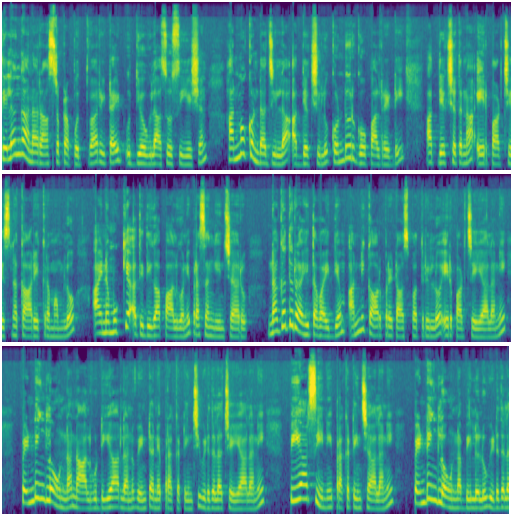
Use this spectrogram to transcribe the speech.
తెలంగాణ రాష్ట్ర ప్రభుత్వ రిటైర్డ్ ఉద్యోగుల అసోసియేషన్ హన్మకొండ జిల్లా అధ్యక్షులు కొండూరు గోపాల్ రెడ్డి అధ్యక్షతన ఏర్పాటు చేసిన కార్యక్రమంలో ఆయన ముఖ్య అతిథిగా పాల్గొని ప్రసంగించారు. నగదు రహిత వైద్యం అన్ని కార్పొరేట్ ఆసుపత్రుల్లో ఏర్పాటు చేయాలని పెండింగ్లో ఉన్న నాలుగు డిఆర్లను వెంటనే ప్రకటించి విడుదల చేయాలని పీఆర్సీని ప్రకటించాలని పెండింగ్లో ఉన్న బిల్లులు విడుదల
